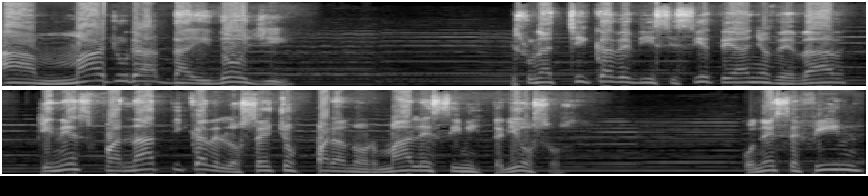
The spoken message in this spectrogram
a Mayura Daidoji. Es una chica de 17 años de edad quien es fanática de los hechos paranormales y misteriosos. Con ese fin,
